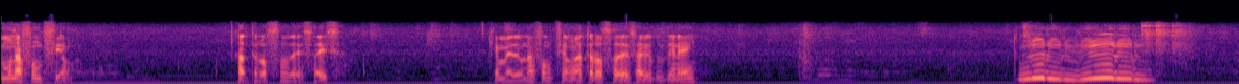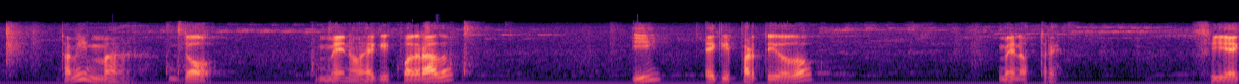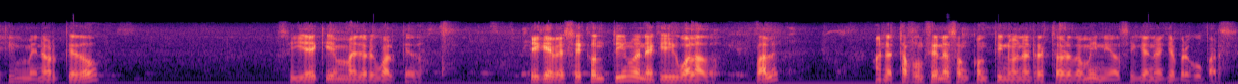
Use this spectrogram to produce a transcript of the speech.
una función a trozo de esa, esa. Que me dé una función a trozo de esa que tú tienes ahí. Esta misma. 2 menos x cuadrado y x partido 2 menos 3. Si x menor que 2, si x es mayor o igual que 2. Y que veces es continuo en x igual a 2, ¿vale? Bueno, estas funciones son continuas en el resto del dominio, así que no hay que preocuparse.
